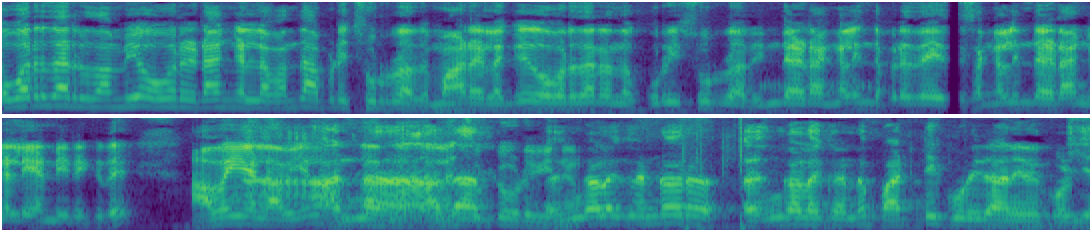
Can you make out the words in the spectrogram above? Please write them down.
ஒவ்வொரு தரம் தம்பி ஒவ்வொரு இடங்கள்ல வந்து அப்படி சுடுறது மாடுகளுக்கு ஒவ்வொரு தரம் அந்த குறி சுடுறது இந்த இடங்கள் இந்த பிரதேசங்கள் இந்த இடங்கள் ஏண்டி இருக்குது? அண்ணா, விடுவீங்க. எங்களுக்கு ஒரு எங்களுக்கு பட்டி குறி தான் இருக்கக்கூடிய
